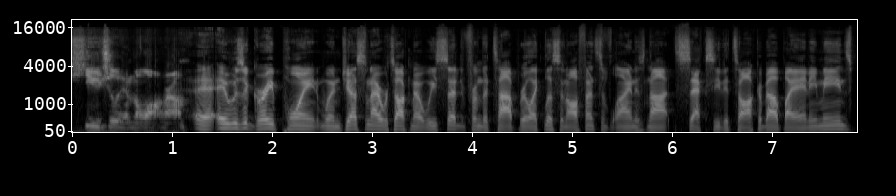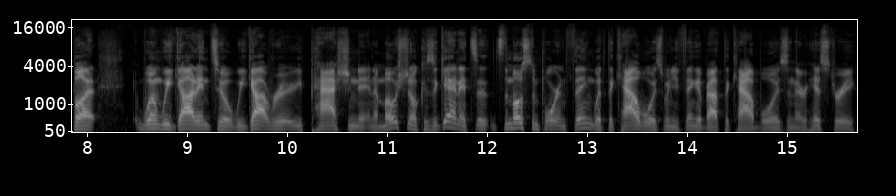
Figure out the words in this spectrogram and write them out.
hugely in the long run. Eh, it was a great point when Jess and I were talking about. We said from the top, we are like, listen, offensive line is not sexy to talk about by any means, but when we got into it, we got really passionate and emotional because again, it's it's the most important thing with the Cowboys when you think about the Cowboys and their history.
